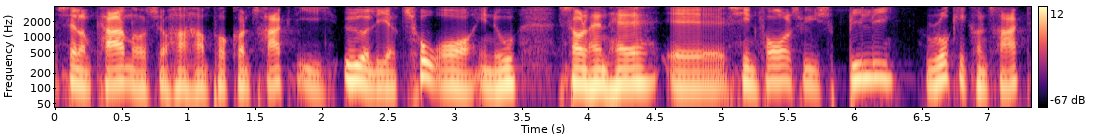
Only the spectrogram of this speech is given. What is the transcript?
selvom Cardinals jo har ham på kontrakt i yderligere to år endnu, så vil han have sin forholdsvis billige rookie-kontrakt,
